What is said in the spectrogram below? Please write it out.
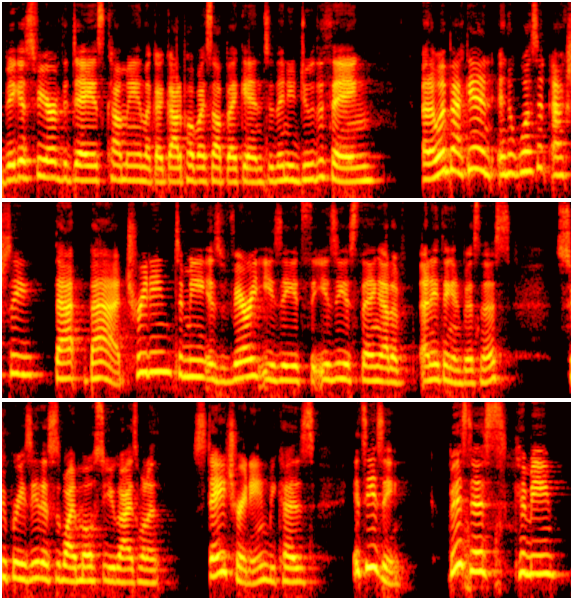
biggest fear of the day is coming. Like, I got to put myself back in. So then you do the thing. And I went back in, and it wasn't actually that bad. Treating to me is very easy. It's the easiest thing out of anything in business. Super easy. This is why most of you guys want to stay trading because it's easy. Business can be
